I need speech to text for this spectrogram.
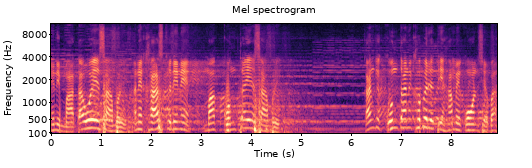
એની માતાઓએ સાંભળી અને ખાસ કરીને માં કુંતાએ સાંભળી. કારણ કે કુંતાને ખબર હતી સામે કોણ છે બા.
